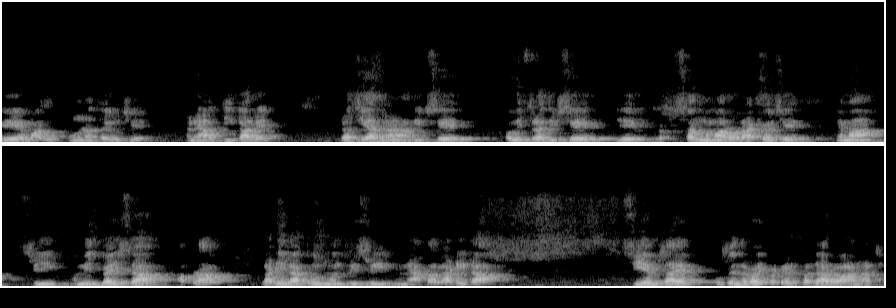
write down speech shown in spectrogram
એ અમારું પૂર્ણ થયું છે. અને આવતીકાલે રથયાત્રાના દિવસે પવિત્ર દિવસે જે પ્રસંગ અમારો રાખ્યો છે એમાં શ્રી અમિતભાઈ શાહ આપણા લાડીલા ગૃહમંત્રી શ્રી અને આપણા લાડીલા સીએમ સાહેબ ભૂપેન્દ્રભાઈ પટેલ પધારવાના છે.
